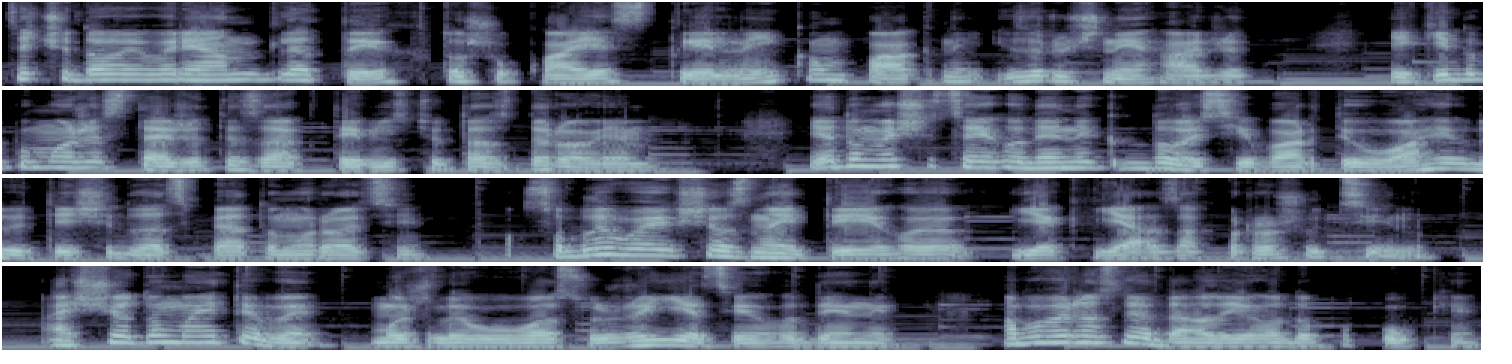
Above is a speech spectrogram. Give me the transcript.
Це чудовий варіант для тих, хто шукає стильний, компактний і зручний гаджет, який допоможе стежити за активністю та здоров'ям. Я думаю, що цей годинник досі вартий уваги у 2025 році, особливо якщо знайти його, як я, за хорошу ціну. А що думаєте ви? Можливо, у вас уже є цей годинник, або ви розглядали його до покупки?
